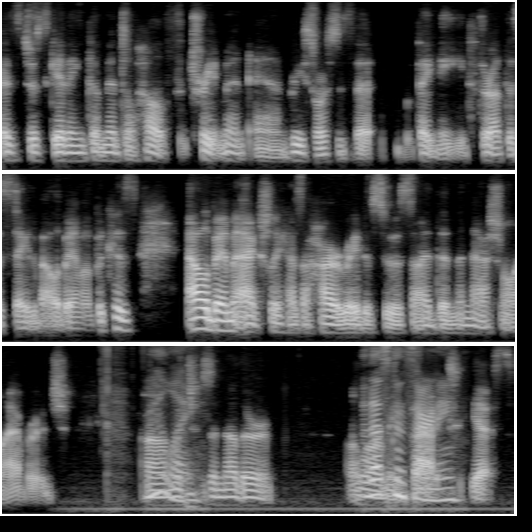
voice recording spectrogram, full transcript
is, just getting the mental health treatment and resources that they need throughout the state of Alabama because Alabama actually has a higher rate of suicide than the national average, really? Uh, which is another that's concerning. Fact. Yes.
